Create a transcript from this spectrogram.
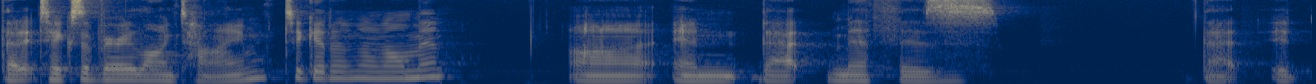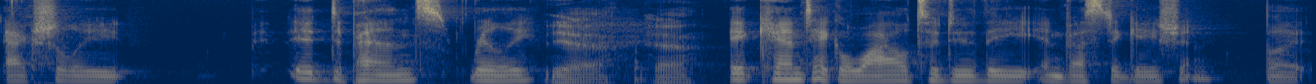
that it takes a very long time to get an annulment, uh, and that myth is that it actually it depends really. Yeah. Yeah. It can take a while to do the investigation, but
